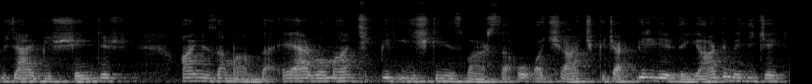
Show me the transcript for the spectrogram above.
güzel bir şeydir. Aynı zamanda eğer romantik bir ilişkiniz varsa o açığa çıkacak. Birileri de yardım edecek.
